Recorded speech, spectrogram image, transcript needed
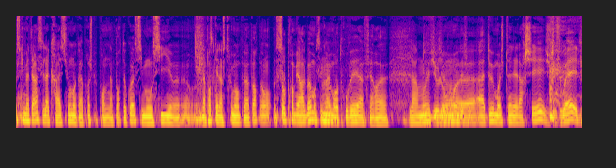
ce qui m'intéresse, c'est la création. Donc après, je peux prendre n'importe quoi. Simon aussi, euh, n'importe quel instrument, peu importe. Non, sur le premier album, on s'est quand Mm. même retrouvé à faire euh, de du du violon des euh, à deux. Moi, je tenais l'archer, je jouais, et lui,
